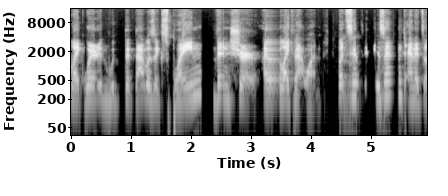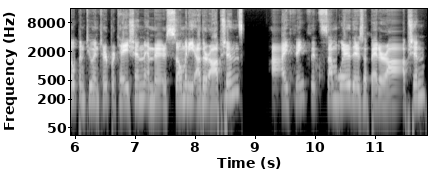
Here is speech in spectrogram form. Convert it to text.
like where it would, that that was explained, then sure, I like that one. But Mhm. since it isn't and it's open to interpretation and there's so many other options, I think that somewhere there's a better option.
